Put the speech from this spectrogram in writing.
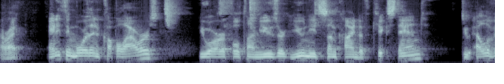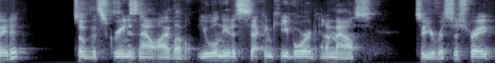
All right? Anything more than a couple hours, you are a full time user. You need some kind of kickstand to elevate it so the screen is now eye level. You will need a second keyboard and a mouse so your wrists are straight,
